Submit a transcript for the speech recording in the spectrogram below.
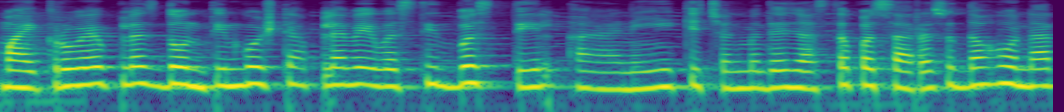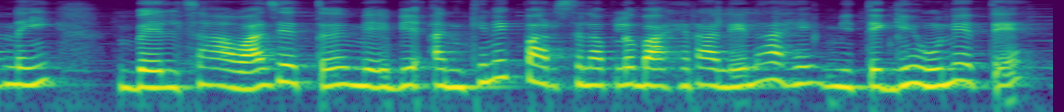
मायक्रोवेव्ह प्लस दोन तीन गोष्टी आपल्या व्यवस्थित बसतील आणि किचनमध्ये जास्त पसारासुद्धा होणार नाही. बेलचा आवाज येतोय. मे बी आणखीन एक पार्सल आपलं बाहेर आलेलं आहे. मी ते घेऊन येते.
